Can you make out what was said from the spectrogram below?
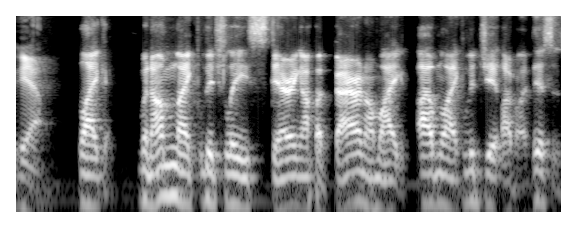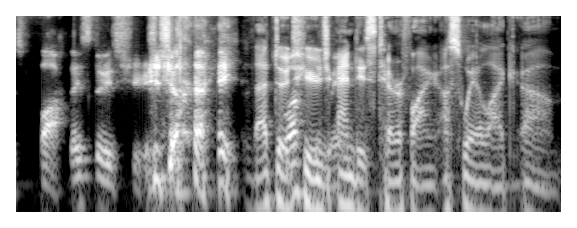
yeah. Like when I'm like literally staring up at Baron, I'm like, I'm like legit. I'm like, this is fuck. This dude's huge. Like, That dude's huge man. and is terrifying. I swear, like, um,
